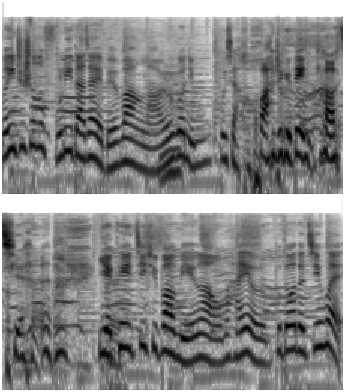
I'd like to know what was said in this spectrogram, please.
文艺之声的福利大家也别忘了，如果你们不想花这个电影票钱，也可以继续报名啊。我们还有不多的机会。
